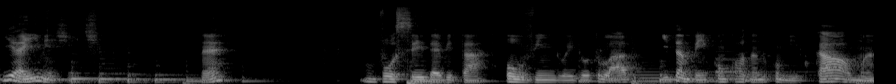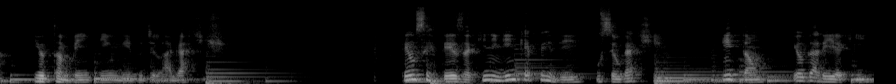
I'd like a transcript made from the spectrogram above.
E aí, minha gente, né? Você deve estar ouvindo aí do outro lado e também concordando comigo. Calma, eu também tenho medo de lagartixa. Tenho certeza que ninguém quer perder o seu gatinho. Então, eu darei aqui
